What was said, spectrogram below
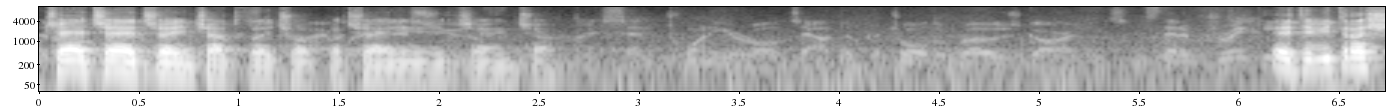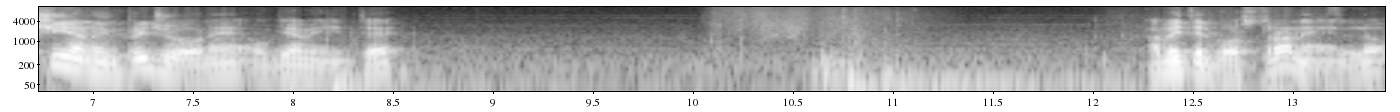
C'è, c'è, c'è in chat Fly Choppa, c'è, in- c'è in chat. I sent 20-year-olds out to patrol the rose gardens instead of drinking. Vedete, vi trascinano in prigione, ovviamente. Avete il vostro anello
